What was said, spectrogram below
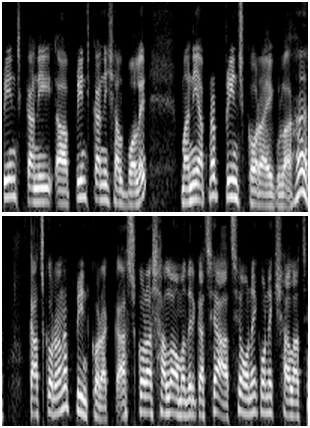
প্রিন্ট কানি প্রিন্ট কানি শাল বলে। মানে আপনার প্রিন্ট করা এগুলা হ্যাঁ? কাজ করা না প্রিন্ট করা। কাজ করা শালও আমাদের কাছে আছে, অনেক অনেক শাল আছে।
